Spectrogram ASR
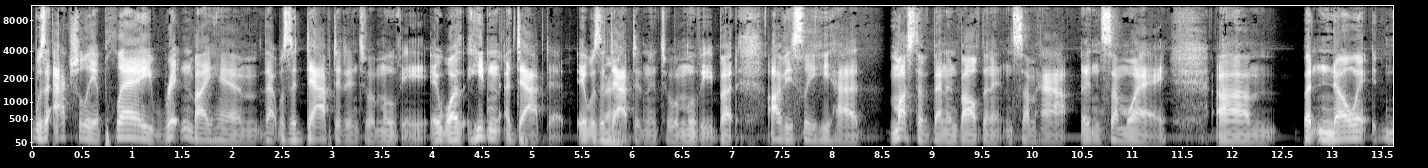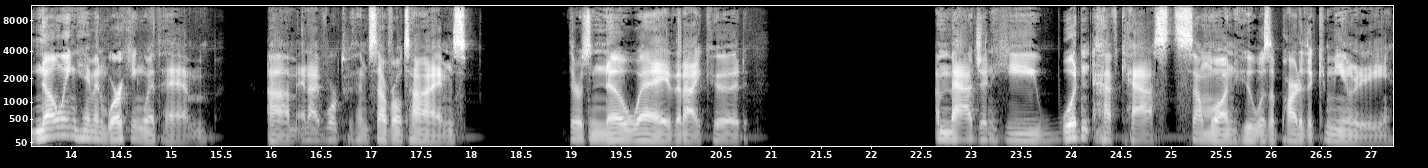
was actually a play written by him that was adapted into a movie. It was he didn't adapt it; it was adapted into a movie. But obviously, he had must have been involved in it in somehow in some way. Um, but knowing knowing him and working with him, um, and I've worked with him several times. There's no way that I could imagine he wouldn't have cast someone who was a part of the community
